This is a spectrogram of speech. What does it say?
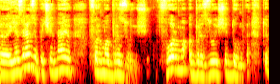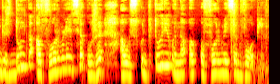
я зразу починаю формообразуючу. Формообразуюча думка. Тобі ж думка оформлюється уже, а у скульптурі вона оформлюється в об'єм.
